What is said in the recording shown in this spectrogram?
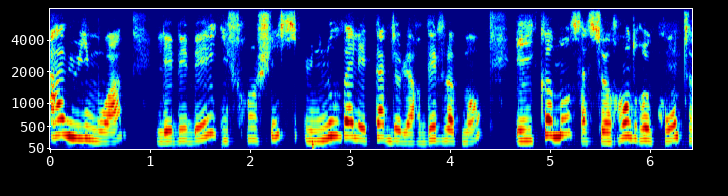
à huit mois, les bébés, ils franchissent une nouvelle étape de leur développement et ils commencent à se rendre compte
